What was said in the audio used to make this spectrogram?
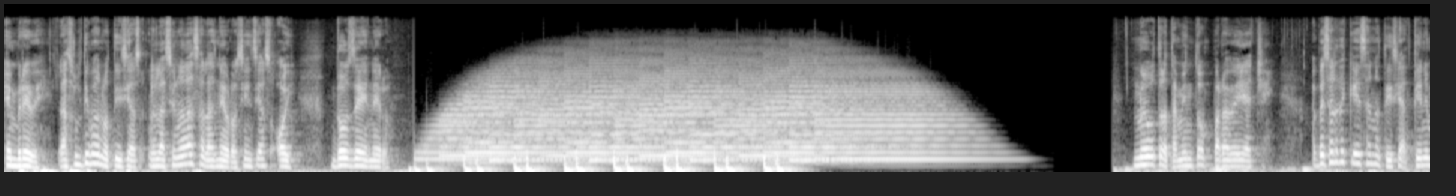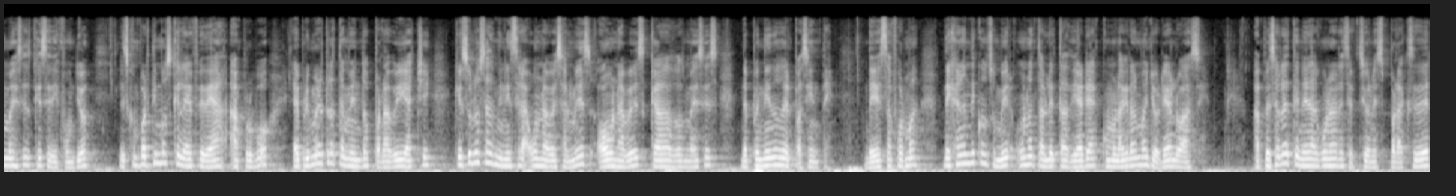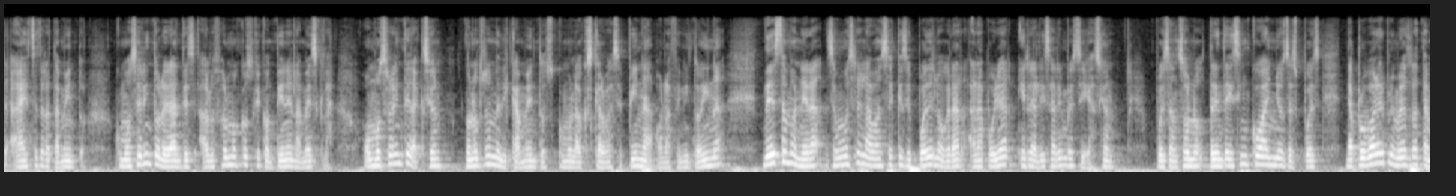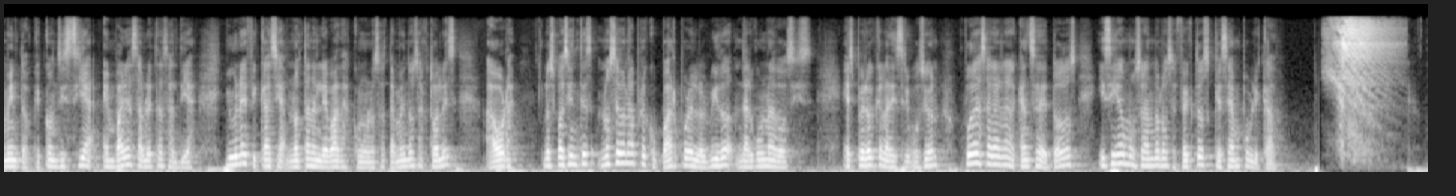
En breve, las últimas noticias relacionadas a las neurociencias hoy, 2 de enero. Nuevo tratamiento para VIH. A pesar de que esa noticia tiene meses que se difundió, les compartimos que la FDA aprobó el primer tratamiento para VIH que solo se administra una vez al mes o una vez cada dos meses, dependiendo del paciente. De esta forma, dejarán de consumir una tableta diaria como la gran mayoría lo hace. A pesar de tener algunas restricciones para acceder a este tratamiento, como ser intolerantes a los fármacos que contienen la mezcla o mostrar interacción con otros medicamentos como la oxcarbazepina o la fenitoína, de esta manera se muestra el avance que se puede lograr al apoyar y realizar investigación, pues tan solo 35 años después de aprobar el primer tratamiento que consistía en varias tabletas al día y una eficacia no tan elevada como los tratamientos actuales, ahora los pacientes no se van a preocupar por el olvido de alguna dosis. Espero que la distribución pueda estar al alcance de todos y siga mostrando los efectos que se han publicado.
